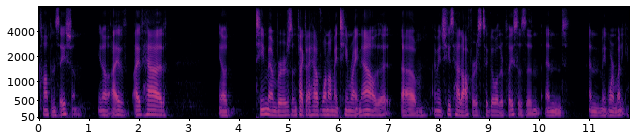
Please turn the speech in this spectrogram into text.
compensation. You know i've i've had you know team members. In fact i have one on my team right now that um, i mean she's had offers to go other places and and and make more money.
